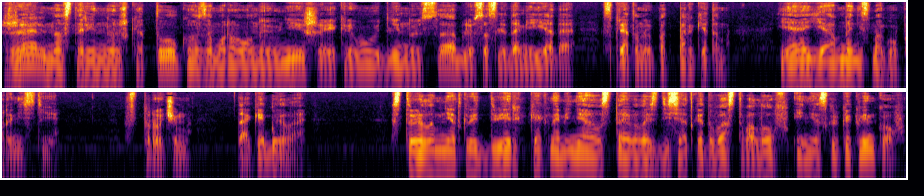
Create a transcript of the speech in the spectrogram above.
Жаль, но старинную шкатулку, замурованную в нише, и кривую длинную саблю со следами яда, спрятанную под паркетом, я явно не смогу пронести. Впрочем, так и было. Стоило мне открыть дверь, как на меня уставилось десятка-два стволов и несколько клинков.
